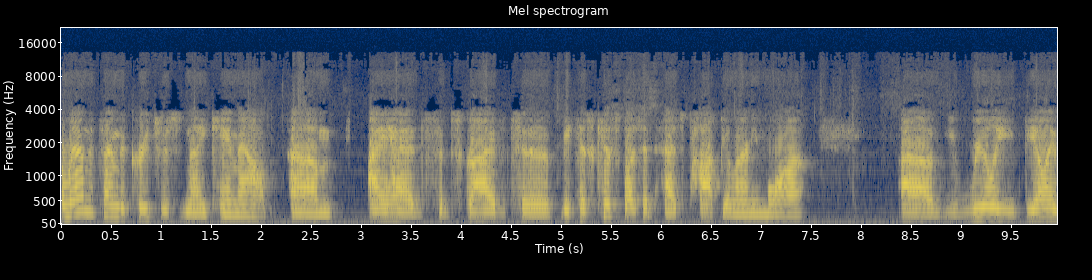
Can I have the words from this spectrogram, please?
around the time the Creatures Night came out. Um, I had subscribed to because Kiss wasn't as popular anymore. Uh, you really the only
